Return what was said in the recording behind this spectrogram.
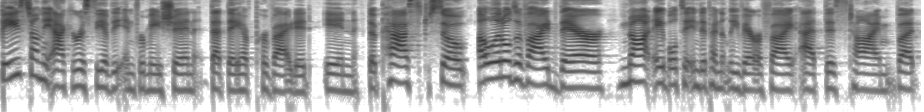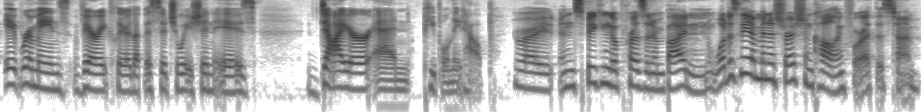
based on the accuracy of the information that they have provided in the past. So, a little divide there, not able to independently verify at this time, but it remains very clear that the situation is dire and people need help. Right. And speaking of President Biden, what is the administration calling for at this time?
